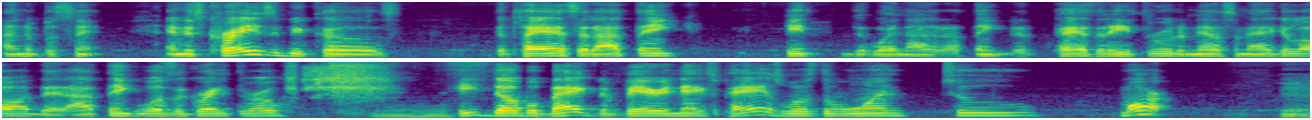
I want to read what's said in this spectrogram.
hundred percent. And it's crazy because the pass that I think he, well, not that I think the pass that he threw to Nelson Agholor that I think was a great throw. He doubled back. The very next pass was the one to Mark. Hmm.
